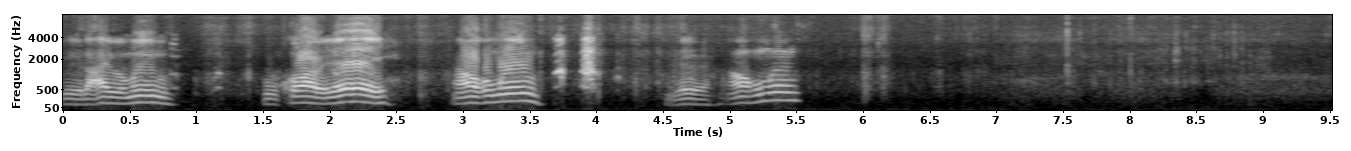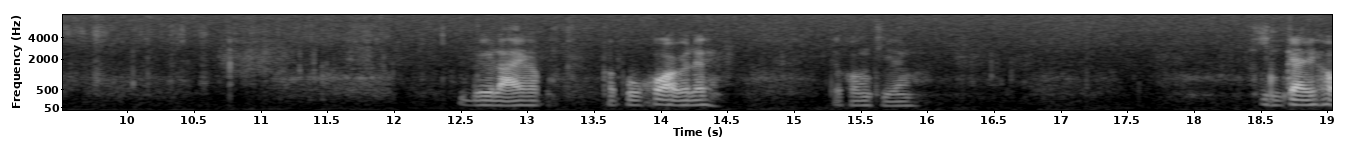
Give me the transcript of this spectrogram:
ดื้อร้ายกว่ามึงผูกคอไปเลย เอาของมึงเลยเอาของมึงดื้อร้ายครับพอผูกคอไปเลยเจ้าของเถียง กินไก่เขา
